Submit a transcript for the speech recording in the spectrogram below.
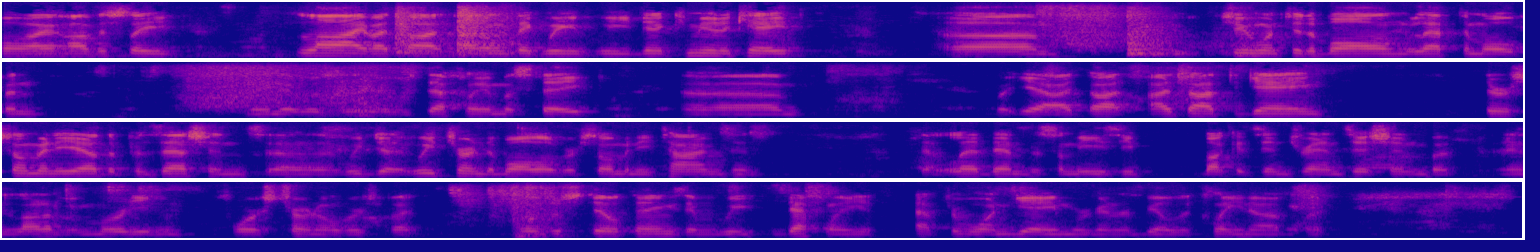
Well, I obviously live. I thought I don't think we we didn't communicate. Um, two went to the ball and we left them open. I mean, it was it was definitely a mistake. Um, but yeah, I thought I thought the game. There were so many other possessions. Uh, we just, we turned the ball over so many times, and that led them to some easy buckets in transition. But and a lot of them weren't even forced turnovers. But those are still things that we definitely, after one game, we're going to be able to clean up. But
